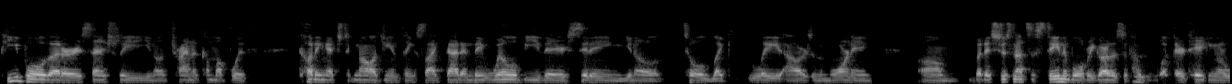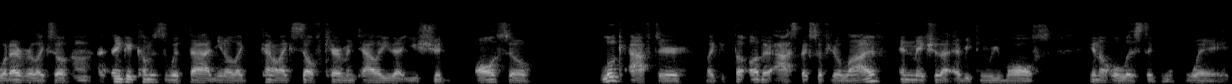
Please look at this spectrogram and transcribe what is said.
people that are essentially you know trying to come up with cutting edge technology and things like that and they will be there sitting you know till like late hours in the morning um, but it's just not sustainable regardless of how, what they're taking or whatever like so uh. i think it comes with that you know like kind of like self-care mentality that you should also look after like the other aspects of your life and make sure that everything revolves in a holistic way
